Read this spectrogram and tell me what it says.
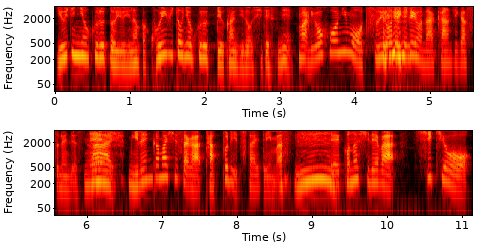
友人に送るというなんか恋人に送るっていう感じの詩ですね。まあ、両方にも通用できるような感じがするんですね。はい未練がましさがたっぷり伝えています。うん。えーこの詩では、死教、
